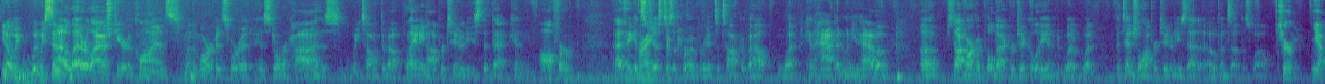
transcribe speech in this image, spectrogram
you know, we, when we sent out a letter last year to clients when the markets were at historic highs, we talked about planning opportunities that that can offer I think it's right. just as appropriate to talk about what can happen when you have a, a stock market pullback, particularly, and what what potential opportunities that opens up as well. Sure. Yeah,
